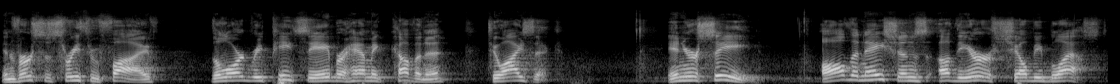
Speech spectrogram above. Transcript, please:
In verses 3 through 5, the Lord repeats the Abrahamic covenant to Isaac. In your seed, all the nations of the earth shall be blessed.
